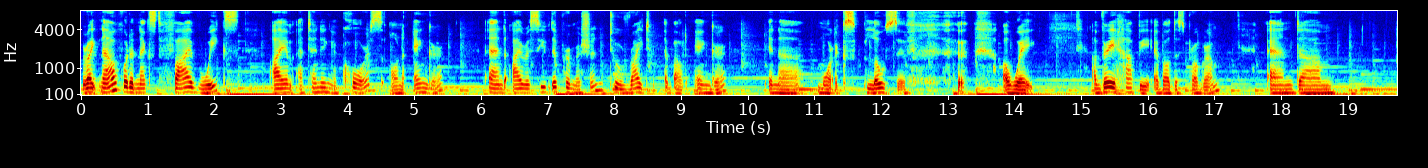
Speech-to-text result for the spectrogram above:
Right now, for the next five weeks, I am attending a course on anger, and I received the permission to write about anger in a more explosive a way. I'm very happy about this program, and um,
